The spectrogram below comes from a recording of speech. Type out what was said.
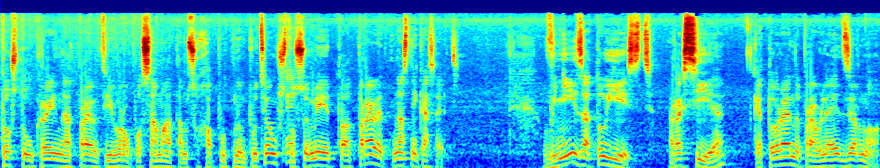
то, что Украина отправит в Европу сама там сухопутным путем, что Это... сумеет, то отправит, нас не касается. В ней зато есть Россия, которая направляет зерно.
